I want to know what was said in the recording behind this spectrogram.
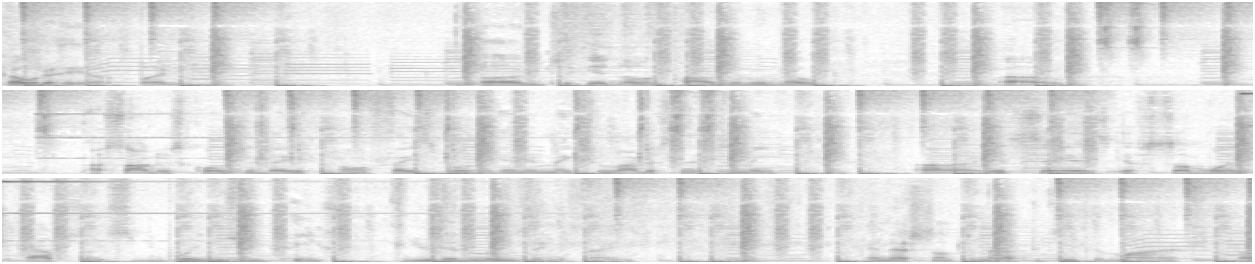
Go to hell, buddy. Uh, to end on a positive note, uh, I saw this quote today on Facebook, and it makes a lot of sense to me. Uh, it says, "If someone's absence brings you peace, you didn't lose anything." And that's something I have to keep in mind. Uh,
